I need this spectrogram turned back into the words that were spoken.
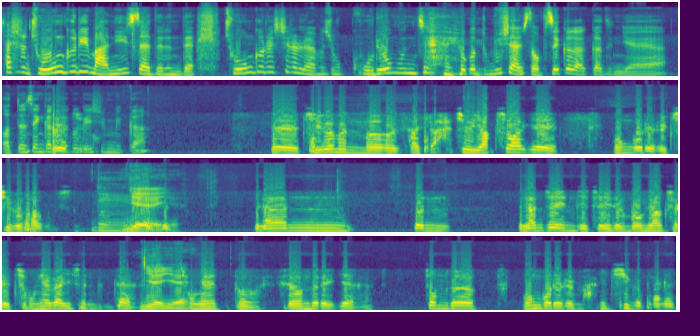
사실은 좋은 글이 많이 있어야 되는데 좋은 글을 실으려면 좀 고려 문제 이것도 무시할 수 없을 것 같거든요. 어떤 생각하고 그렇죠. 계십니까? 네, 지금은 뭐 사실 아주 약소하게 원고료를 지급하고 있습니다. 네. 예, 예. 지난 건 지난주에 이제 저희들 목요학술에 총회가 있었는데 예, 예. 총회 또 회원들에게 좀더 원고료를 많이 지급하는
